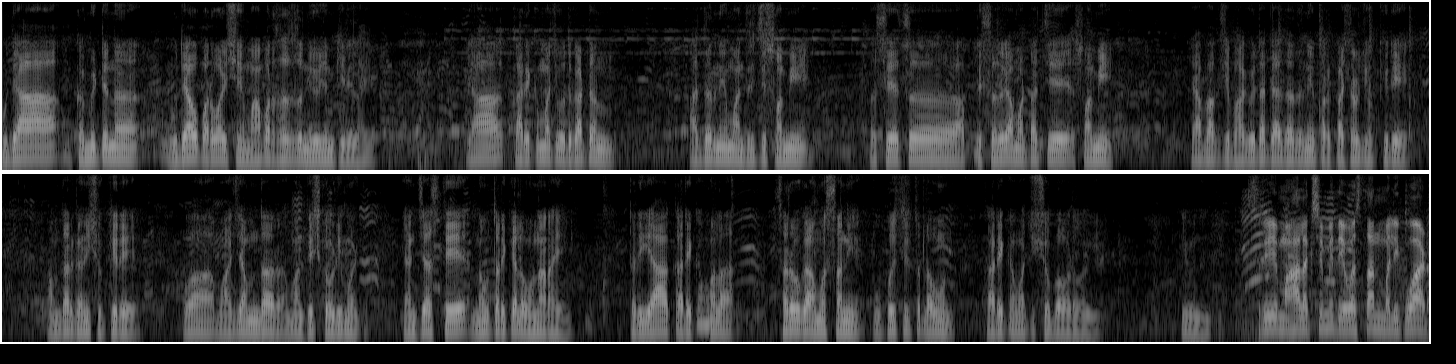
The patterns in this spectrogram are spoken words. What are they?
उद्या कमिटीनं उद्या व परवाशी महाप्रसादाचं नियोजन केलेलं आहे. या कार्यक्रमाचे उद्घाटन आदरणीय मांजरीचे स्वामी तसेच आपले सलगा मठाचे स्वामी या भागचे भागविधाते आदरणीय प्रकाशरावजी हुकिरे आमदार गणेश हुकिरे व माजी आमदार मांतेश कवडीमठ यांच्या हस्ते नऊ तारखेला होणार आहे. तर या कार्यक्रमाला सर्व ग्रामस्थांनी उपस्थित लावून कार्यक्रमाची शोभा वाढवावी. ही विनंती. श्री महालक्ष्मी देवस्थान मलिकवाड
